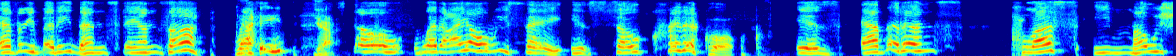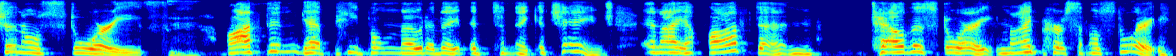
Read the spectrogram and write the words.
everybody then stands up, right? Yeah. So, what I always say is so critical is evidence plus emotional stories mm-hmm. often get people motivated to make a change. And I often tell the story, my personal story,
